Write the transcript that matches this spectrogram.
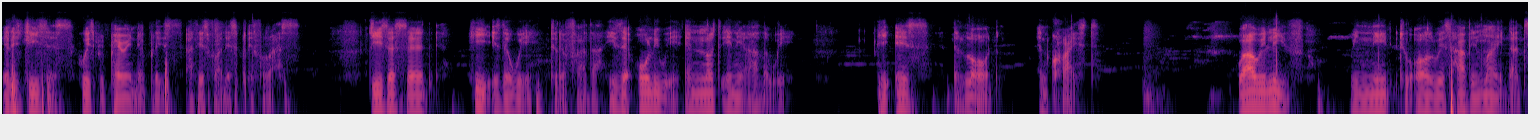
It is Jesus who is preparing the place at his Father's place for us. Jesus said, He is the way to the Father. He's the only way and not any other way. He is the Lord and Christ. While we live, we need to always have in mind that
